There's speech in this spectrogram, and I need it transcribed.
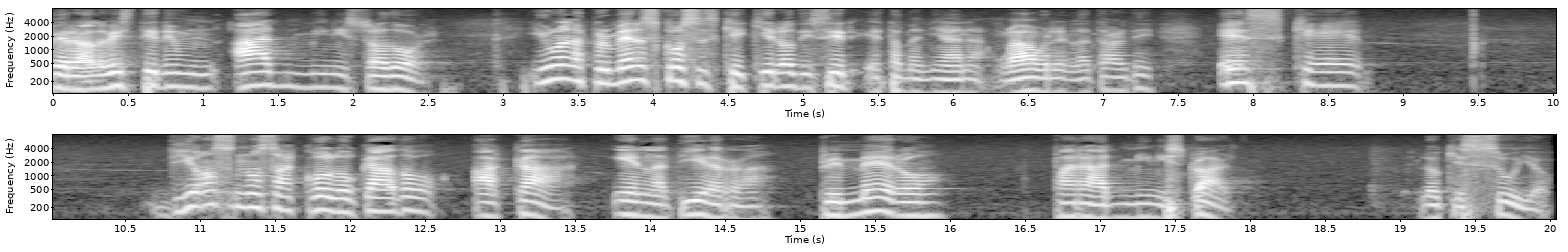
pero a la vez tiene un administrador. Y una de las primeras cosas que quiero decir esta mañana o ahora en la tarde es que Dios nos ha colocado acá en la tierra primero para administrar lo que es suyo.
